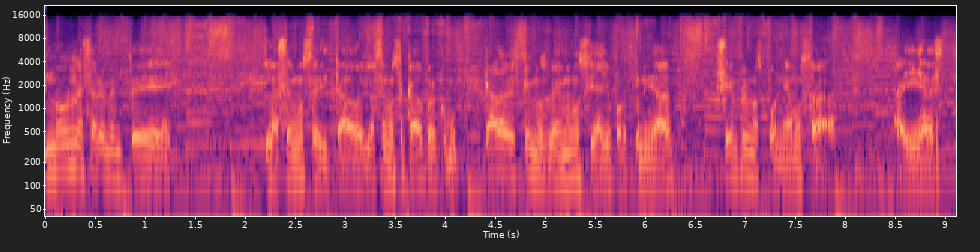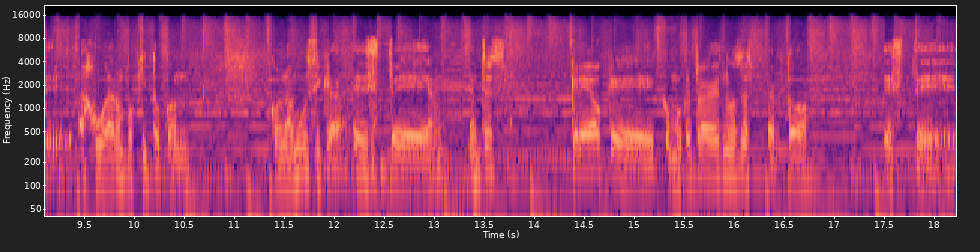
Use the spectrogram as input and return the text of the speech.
no necesariamente las hemos editado y las hemos sacado, pero como cada vez que nos vemos y hay oportunidad, siempre nos poníamos a, ahí a, este, a jugar un poquito con, la música. Este, entonces creo que como que otra vez nos despertó este,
